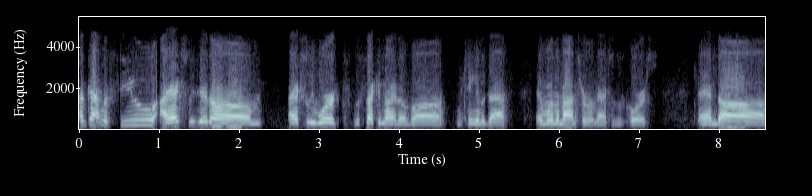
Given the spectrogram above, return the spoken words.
I've gotten a few. I actually did um I actually worked the second night of uh, the King of the Death and one of the non-tournament matches, of course. And uh,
